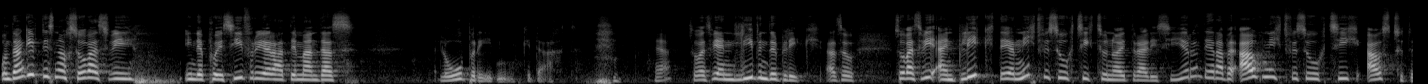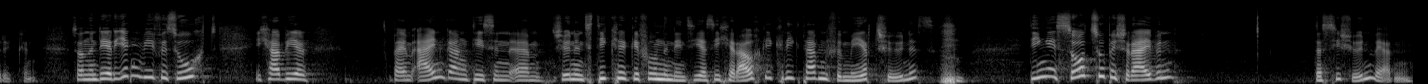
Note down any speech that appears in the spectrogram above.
Und dann gibt es noch sowas wie, in der Poesie früher hatte man das Lobreden gedacht. Ja? So etwas wie ein liebender Blick. Also so etwas wie ein Blick, der nicht versucht, sich zu neutralisieren, der aber auch nicht versucht, sich auszudrücken, sondern der irgendwie versucht, ich habe hier beim Eingang diesen ähm, schönen Sticker gefunden, den Sie ja sicher auch gekriegt haben, vermehrt Schönes, Dinge so zu beschreiben, dass sie schön werden.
